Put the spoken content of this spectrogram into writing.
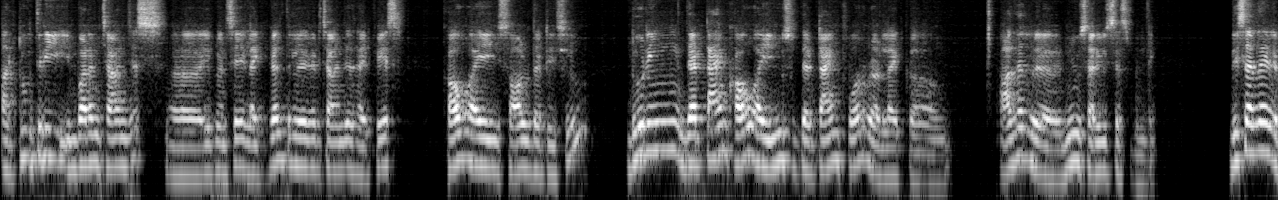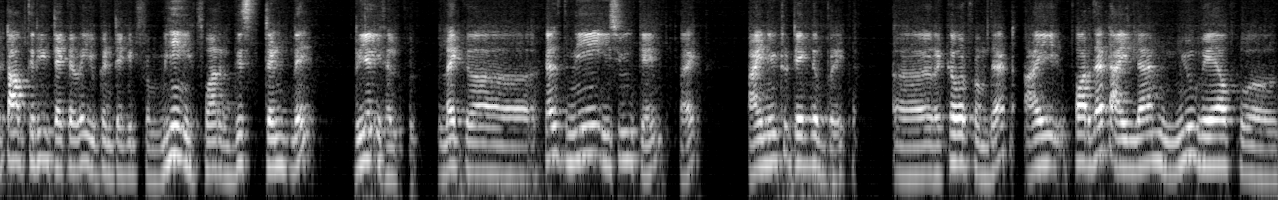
or two three important challenges uh, you can say like health related challenges i faced how i solved that issue. During that time how i used that time for uh, like uh, other uh, new services building. These are the top three takeaway. You can take it from me for this 10 day really helpful. Like uh, health knee issue came right? I need to take the break uh, recover from that. I for that i learned new way of uh,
